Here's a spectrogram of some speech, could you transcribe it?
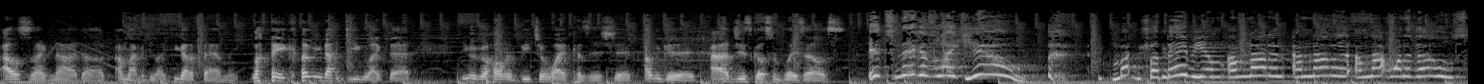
I was like, "Nah, dog, I'm not gonna do like you got a family. Like, let me not do you like that. You gonna go home and beat your wife because of this shit? I'm good. I'll just go someplace else." It's niggas like you. My, but baby, I'm I'm not an I'm not a I'm not one of those.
